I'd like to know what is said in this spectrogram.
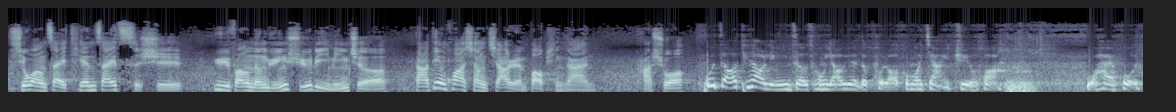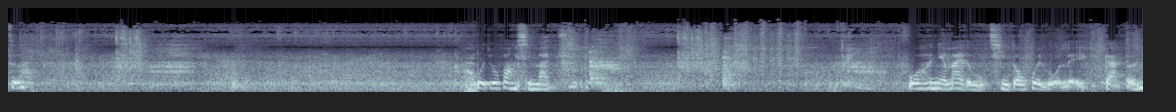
希望在天灾此时，狱方能允许李明哲打电话向家人报平安。他说：“我只要听到李明哲从遥远的苦劳跟我讲一句话。”我还活着，我就放心满足。我和年迈的母亲都会落泪感恩，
